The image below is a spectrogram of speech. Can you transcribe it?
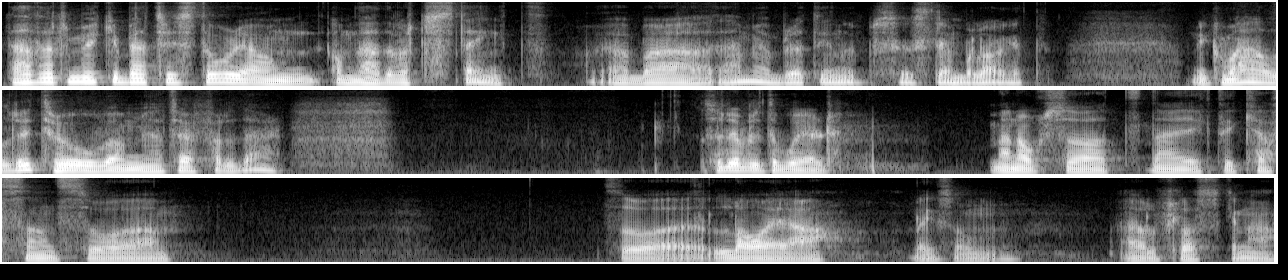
det hade varit en mycket bättre historia om, om det hade varit stängt. Jag bara, nej men jag bröt in på Systembolaget. Ni kommer aldrig tro vem jag träffade där. Så det var lite weird. Men också att när jag gick till kassan så så la jag liksom ölflaskorna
